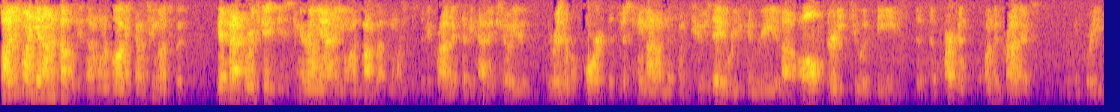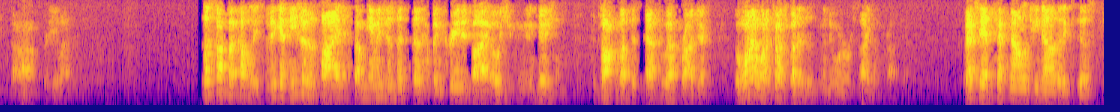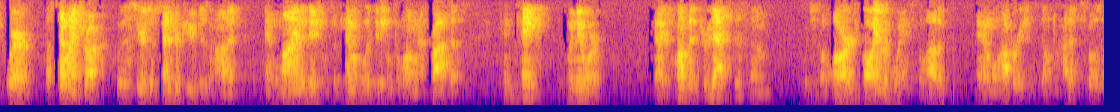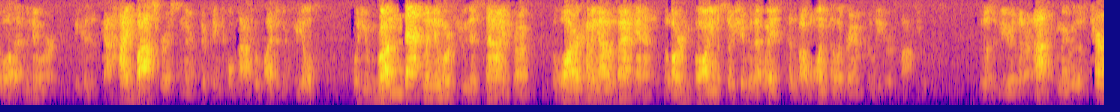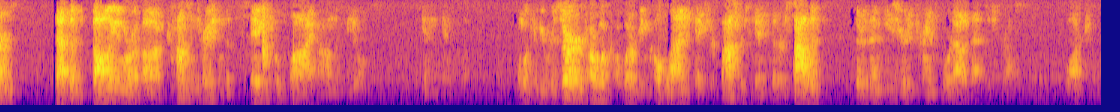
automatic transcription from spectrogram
so I just want to hit on a couple of these. I don't want to bog us down too much, but if afterwards you, you see me around the island and you want to talk about some more specific projects, I'd be happy to show you. There is a report that just came out on this on Tuesday where you can read about all 32 of these, the department-funded projects. Pretty, uh, pretty elaborate. Let's talk about a couple of these. So again, these are the five um, images that, that have been created by OSU Communications to talk about this F2F project. The one I want to talk about is this manure recycling project. We actually have technology now that exists where a semi-truck with a series of centrifuges on it and lime additions, so chemical additions along that process, can take manure, okay, pump it through that system, which is a large volume of waste. A lot of animal operations don't know how to dispose of all that manure because it's got high phosphorus and they're, they're being told not to apply to their fields. When you run that manure through this semi-truck, the water coming out of the back end, the large volume associated with that waste, has about one milligram per liter of phosphorus. For those of you that are not familiar with those terms, that's a volume or a concentration that's safe to apply on the fields in, in place. And what can be reserved are what, what are being called lime cakes or phosphorus cakes that are solids that are then easier to transport out of that distressed watershed.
